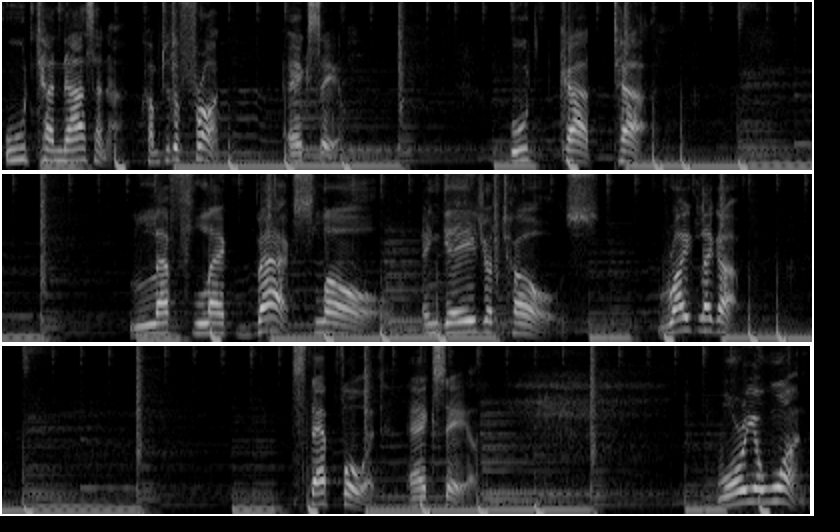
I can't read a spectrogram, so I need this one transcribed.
Uttanasana. Come to the front. Exhale. Utkata. Left leg back, slow. Engage your toes. Right leg up. Step forward. Exhale. Warrior one.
